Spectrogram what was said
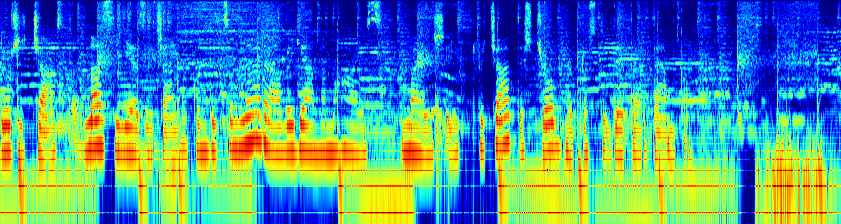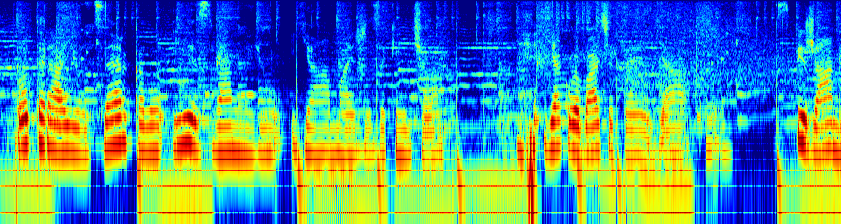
дуже часто. У нас є, звичайно, кондиціонери, але я намагаюся менше їх включати, щоб не простудити Артемка. Протираю дзеркало і з ванною я майже закінчила. Як ви бачите, я е, в піжамі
